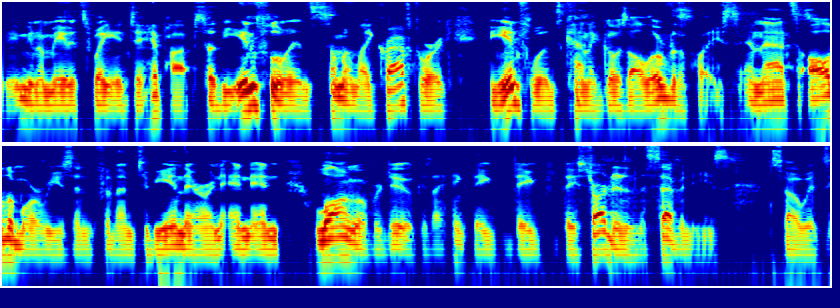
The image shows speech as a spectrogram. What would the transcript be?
you know made its way into hip hop. So the influence, someone like Kraftwerk, the influence kind of goes all over the place, and that's all the more reason for them to be in there, and and, and long overdue because I think they they they started in the seventies. So it's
